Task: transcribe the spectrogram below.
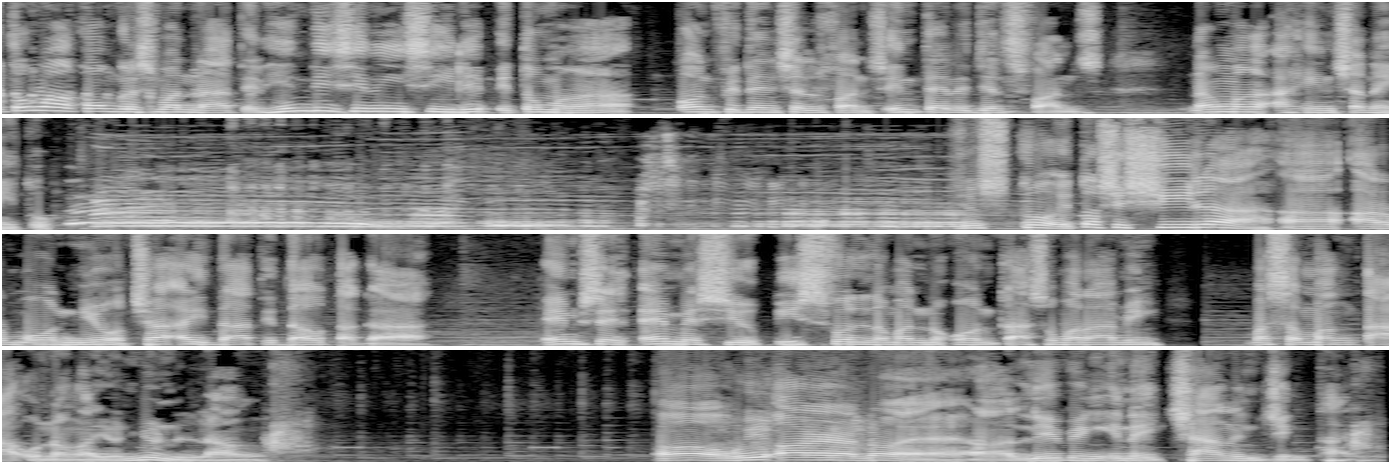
itong mga congressman natin, hindi sinisilip itong mga confidential funds, intelligence funds ng mga ahensya na ito? Diyos ko, ito si Sheila ah, Armonio. Siya ay dati daw taga MSU. Peaceful naman noon. Kaso maraming masamang tao na ngayon. Yun lang. Oh, we are ano eh, ah, living in a challenging time.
